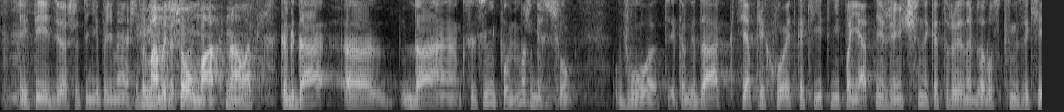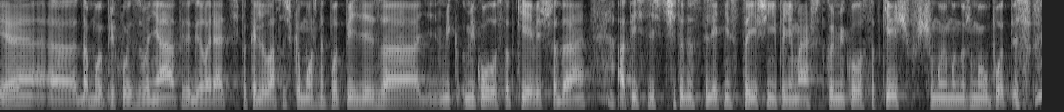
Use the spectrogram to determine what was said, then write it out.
mm-hmm. и ты идешь, и ты не понимаешь, что... Это, может быть, шоу Мак, навод. Когда, э, да, кстати, не помню, может быть, шоу. Вот. И когда к тебе приходят какие-то непонятные женщины, которые на белорусском языке э, домой приходят, звонят, говорят, типа, Кали Ласточка, можно подпись здесь за Миколу Статкевича, да? А ты здесь 14-летний стоишь и не понимаешь, что такое Микола Статкевич, почему ему нужна его подпись.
